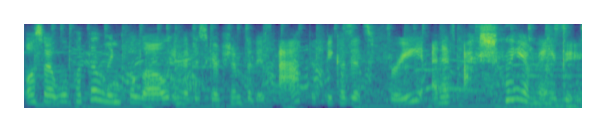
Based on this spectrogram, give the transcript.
Also, we'll put the link below in the description for this app because it's free and it's actually amazing.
